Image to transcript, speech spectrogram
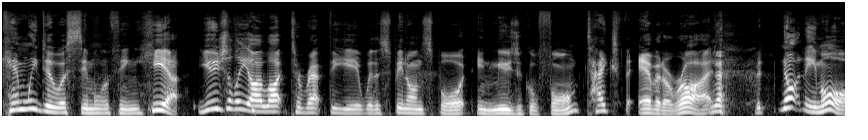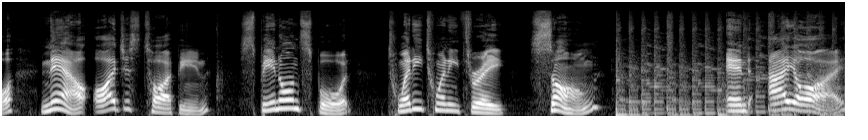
Can we do a similar thing here? Usually, I like to wrap the year with a spin on sport in musical form. Takes forever to write, but not anymore. Now, I just type in spin on sport 2023 song, and AI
